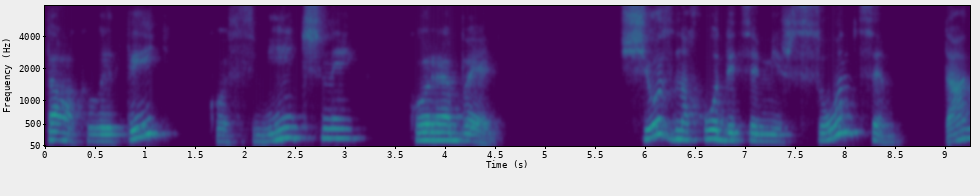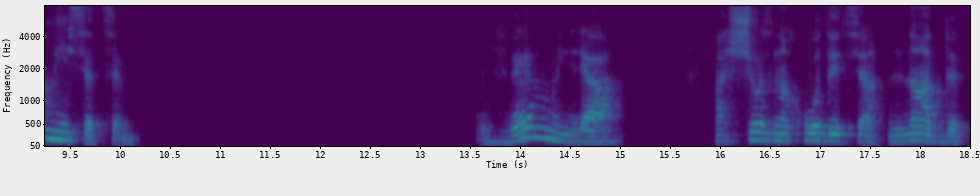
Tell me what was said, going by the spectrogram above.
Так, летить космічний корабель. Що знаходиться між Сонцем та місяцем? Земля. А що знаходиться над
